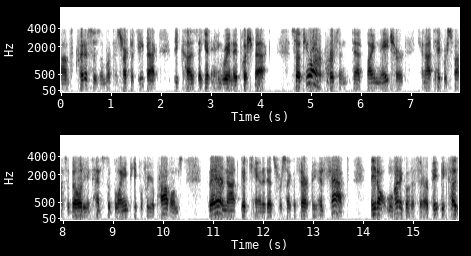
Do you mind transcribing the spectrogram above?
um, criticism or constructive feedback because they get angry and they push back. So if you are a person that by nature cannot take responsibility and tends to blame people for your problems, they are not good candidates for psychotherapy. In fact, they don't want to go to therapy because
